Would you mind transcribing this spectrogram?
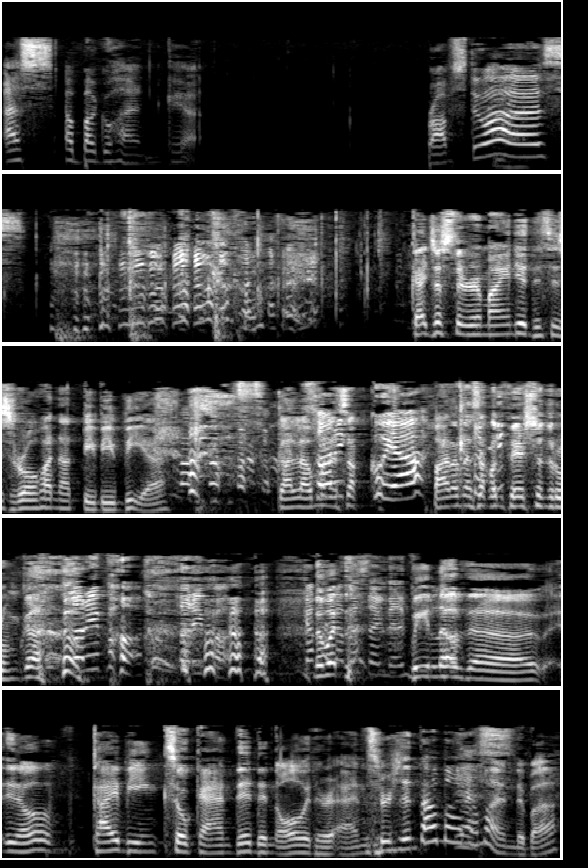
as a baguhan. Kaya, props to us! Kaya just to remind you, this is Rohan, not PBB, ah. Kala mo Sorry, nasa, kuya. parang nasa confession room ka. Sorry po. Sorry po. no, but we love the, you know, Kai being so candid and all with her answers. And tama Yes. naman, di ba?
